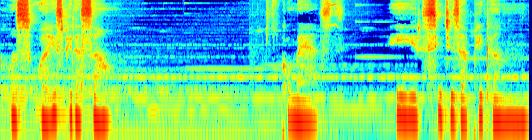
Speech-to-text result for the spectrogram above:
com a sua respiração, comece a ir se desapegando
